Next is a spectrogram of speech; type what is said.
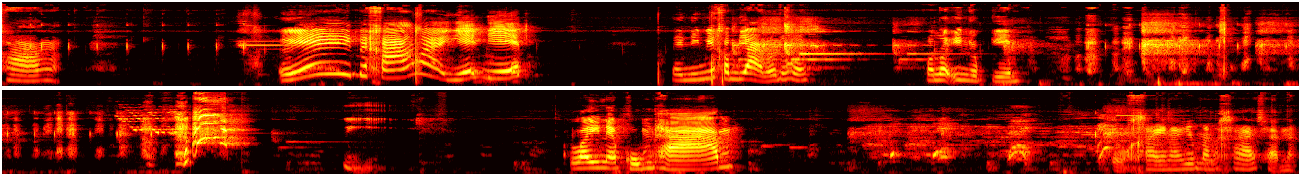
ค้างเอ้ยไปค้างอะเย็ดเย็ดในนี้มีคำหยาบแล้วทุกคนพราะเราอินกับเกมอะไรเนี่ยผมถามเดี๋ยวใครนะที่มันฆ่าฉันอะ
